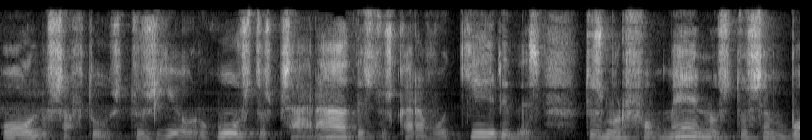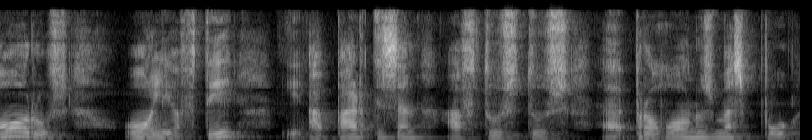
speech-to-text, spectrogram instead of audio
όλους αυτούς, τους γεωργούς, τους ψαράδες, τους καραβοκύριδες, τους μορφωμένους, τους εμπόρους, όλοι αυτοί απάρτησαν αυτούς τους ε, προγόνους μας που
